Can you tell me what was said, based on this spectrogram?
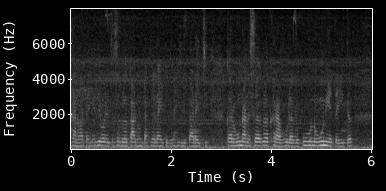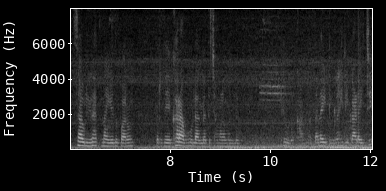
छान वाटायला. दिवाळीचं सगळं काढून टाकलं. लाईटिंग राहिली काढायची. कारण उन्हानं सगळं खराब होऊ लागलं. पूर्ण ऊन येतं इथं. सावली राहत नाही आहे दुपारून. तर ते खराब होऊ लागलं. त्याच्यामुळे म्हणलं ठेवलं काढून आता लाईटिंग राहिली काढायची.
